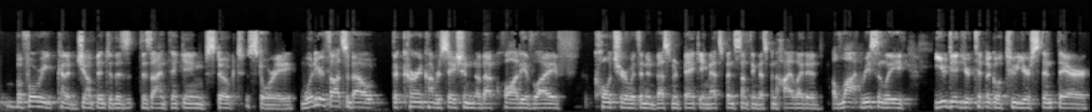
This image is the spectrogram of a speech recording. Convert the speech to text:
before we kind of jump into this design thinking stoked story, what are your thoughts about the current conversation about quality of life, culture within investment banking? That's been something that's been highlighted a lot recently. You did your typical two year stint there.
